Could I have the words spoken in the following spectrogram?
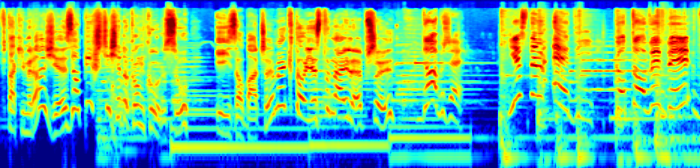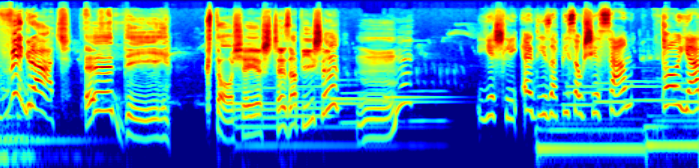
W takim razie zapiszcie się do konkursu i zobaczymy, kto jest najlepszy. Dobrze. Jestem Eddie, gotowy, by wygrać. Eddie. Kto się jeszcze zapisze? Hmm? Jeśli Eddie zapisał się sam, to ja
